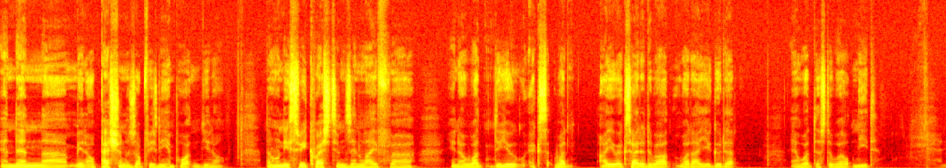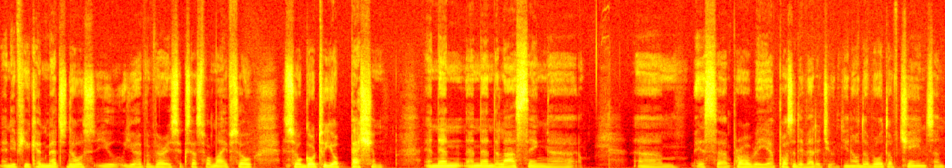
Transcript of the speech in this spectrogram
and then uh, you know passion is obviously important. You know, there are only three questions in life. Uh, you know, what do you what are you excited about? What are you good at? And what does the world need? and if you can match those you you have a very successful life so so go to your passion and then and then the last thing uh, um, is uh, probably a positive attitude you know the road of change and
